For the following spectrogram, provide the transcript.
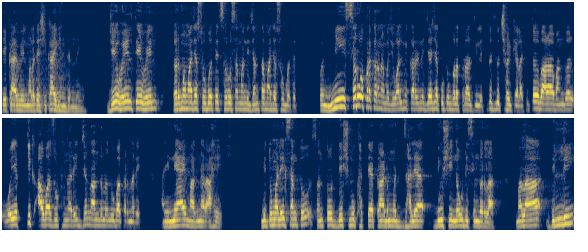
ते काय होईल मला त्याशी काय घेणं देणं नाही जे होईल ते होईल. कर्म माझ्यासोबत आहेत सर्वसामान्य जनता माझ्यासोबत आहेत. पण मी सर्व प्रकरणामध्ये म्हणजे कराडने ज्या ज्या कुटुंबाला त्रास दिले तिथं तिथं छळ केला. तिथं बाळा बांगर वैयक्तिक आवाज उठवणारे जन आंदोलन उभा करणारे आणि न्याय मागणार आहे. मी तुम्हाला एक सांगतो संतोष देशमुख हत्याकांड झाल्या दिवशी नऊ डिसेंबरला मला दिल्ली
